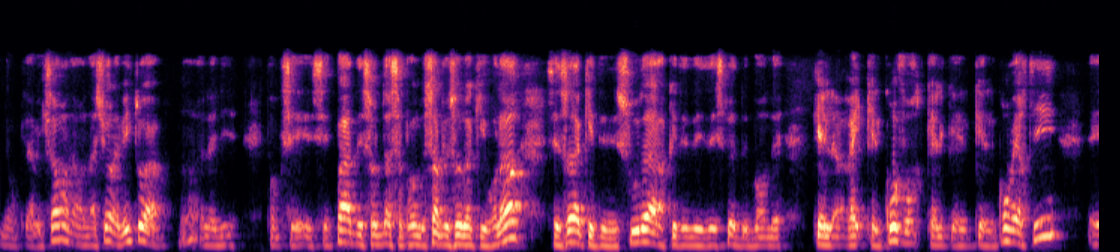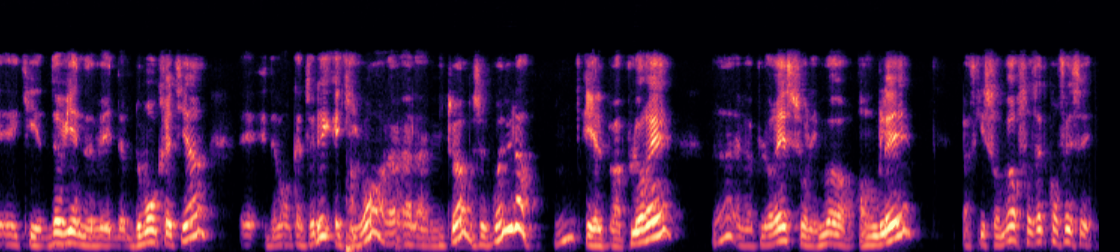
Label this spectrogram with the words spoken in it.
Donc avec ça, on, assure la victoire. Hein, Donc c'est pas des soldats de simples soldats qui vont là, c'est des qui étaient des soudards, qui étaient des espèces de bandes qu'elle qu'elle qu convertit et, qui deviennent de, bons chrétiens et, de bons catholiques et qui vont à, la victoire de ce point de vue-là. Et elle va pleurer, hein, elle va pleurer sur les morts anglais parce qu'ils sont morts sans être confessés.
